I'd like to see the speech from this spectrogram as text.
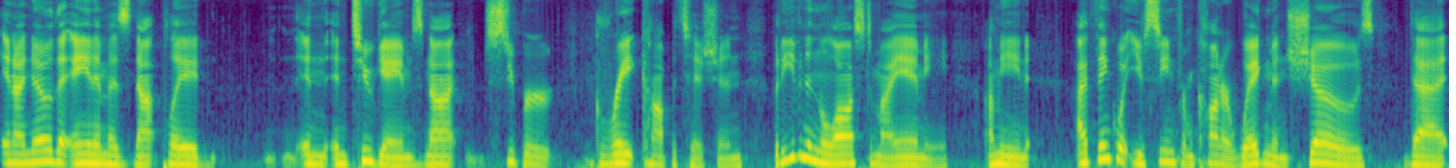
and I know that A and M has not played in in two games, not super great competition, but even in the loss to Miami, I mean I think what you've seen from Conner Weigman shows that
